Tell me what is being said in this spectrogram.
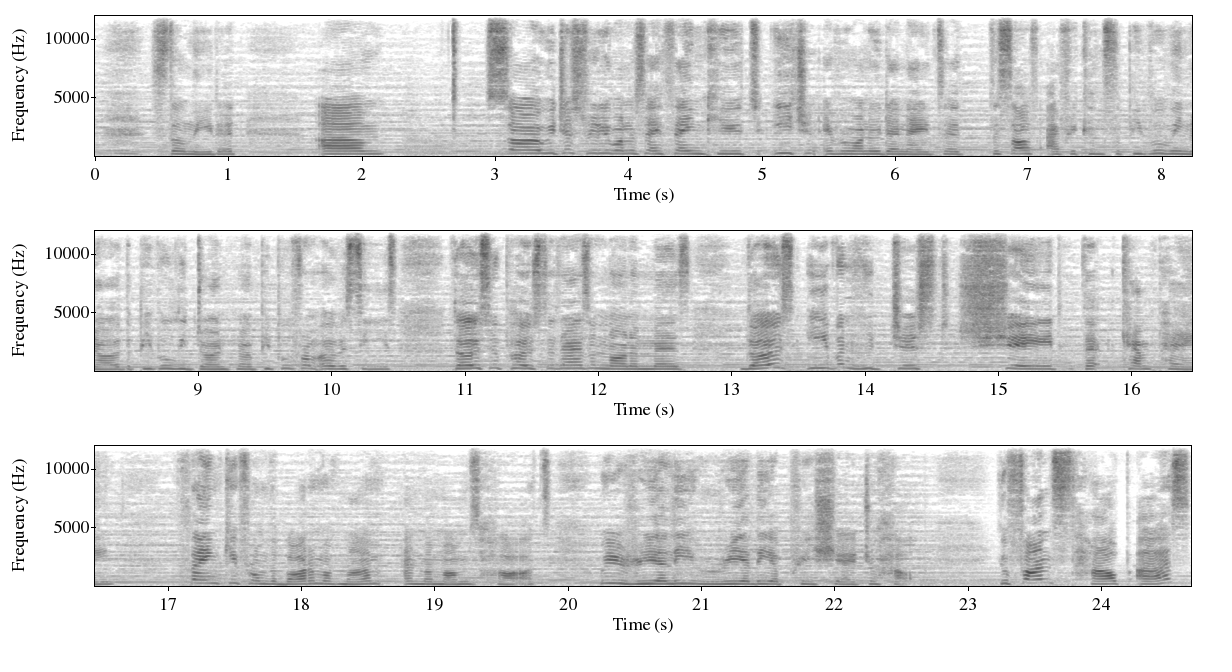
still needed. Um, so we just really want to say thank you to each and everyone who donated, the South Africans, the people we know, the people we don't know, people from overseas, those who posted as anonymous, those even who just shared the campaign. Thank you from the bottom of mom and my mom's heart. We really, really appreciate your help. Your funds help us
